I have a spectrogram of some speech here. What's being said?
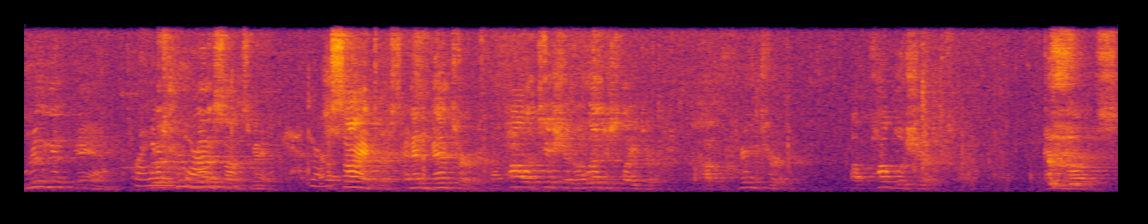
brilliant man, but a true Renaissance man, a scientist, an inventor, a politician, a legislator, a printer, a publisher, and an artist,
